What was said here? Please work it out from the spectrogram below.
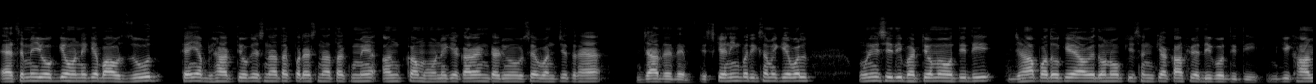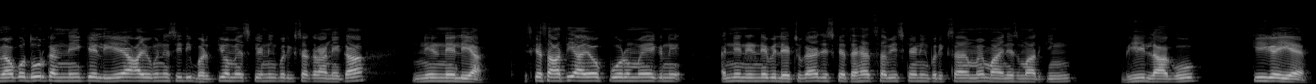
ऐसे में योग्य होने के बावजूद कई अभ्यर्थियों के स्नातक पर स्नातक में अंक कम होने के कारण इंटरव्यू से वंचित रह जाते थे। स्कैनिंग परीक्षा में केवल उन्हीं सीधी भर्तियों में होती थी, जहाँ पदों के आवेदनों की संख्या काफ़ी अधिक होती थी। इनकी खामियों को दूर करने के लिए आयोग ने सीधी भर्तियों में स्क्रीनिंग परीक्षा कराने का निर्णय लिया। इसके साथ ही आयोग पूर्व में एक अन्य निर्णय भी ले चुका है, जिसके तहत सभी स्क्रीनिंग परीक्षाओं में माइनस मार्किंग भी लागू की गई है।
